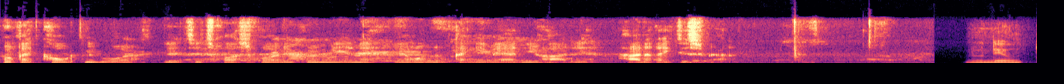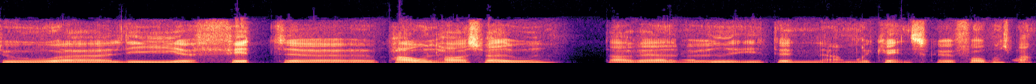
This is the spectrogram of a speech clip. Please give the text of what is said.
på rekordniveauer, øh, til trods for, at økonomierne rundt omkring i verden jo har det, har det rigtig svært. Nu nævnte du uh, lige fedt. Uh, Paul har også været ude. Der har været møde i den amerikanske forbundsbank.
